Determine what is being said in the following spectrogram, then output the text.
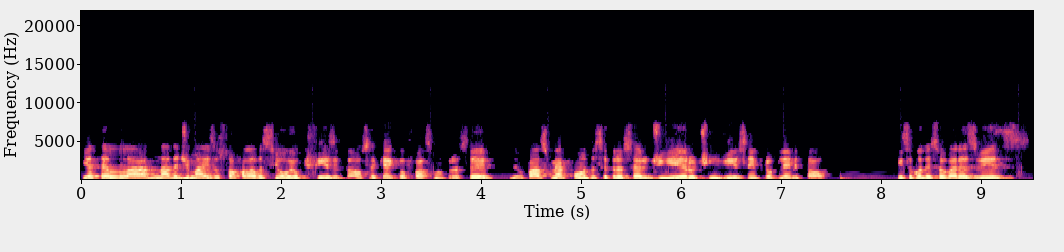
E até lá, nada demais. Eu só falava assim, oh, eu que fiz e tal, você quer que eu faça uma para você? Eu passo minha conta, você transfere o dinheiro, eu te envio sem problema e tal. Isso aconteceu várias vezes.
